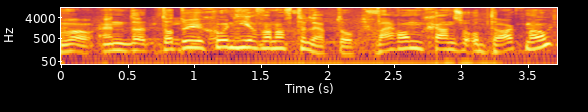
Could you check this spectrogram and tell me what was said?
Wow, en dat, dat doe je gewoon hier vanaf de laptop. Waarom gaan ze op dark mode?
